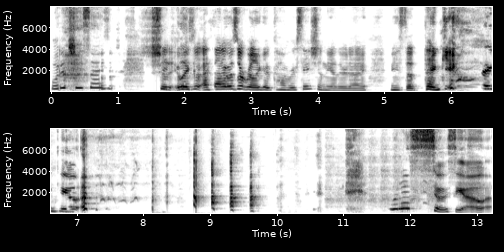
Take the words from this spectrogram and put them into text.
what did she say? She, it was, I thought it was a really good conversation the other day. And he said, "Thank you." thank you. what a socio.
